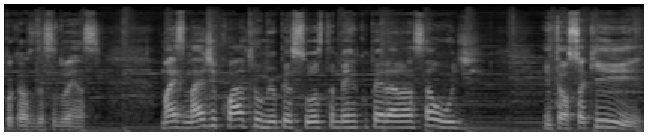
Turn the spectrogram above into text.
por causa dessa doença. Mas mais de 4 mil pessoas também recuperaram a saúde. Então, só que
